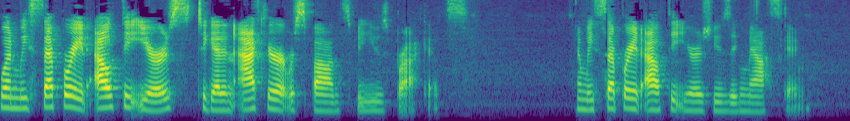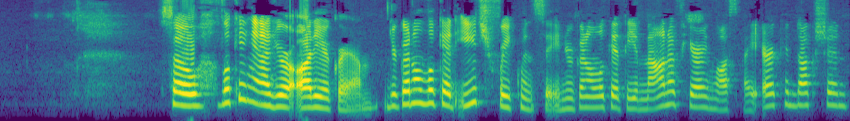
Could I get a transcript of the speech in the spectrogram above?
When we separate out the ears to get an accurate response, we use brackets. And we separate out the ears using masking. So looking at your audiogram, you're going to look at each frequency and you're going to look at the amount of hearing loss by air conduction,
